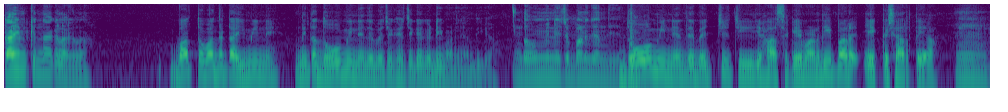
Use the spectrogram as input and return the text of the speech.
ਟਾਈਮ ਕਿੰਨਾ ਕੁ ਲੱਗਦਾ? ਵੱਧ ਤੋਂ ਵੱਧ 2.5 ਮਹੀਨੇ ਨਹੀਂ ਤਾਂ 2 ਮਹੀਨੇ ਦੇ ਵਿੱਚ ਖਿੱਚ ਕੇ ਗੱਡੀ ਬਣ ਜਾਂਦੀ ਆ। 2 ਮਹੀਨੇ ਚ ਬਣ ਜਾਂਦੀ ਹੈ 2 ਮਹੀਨੇ ਦੇ ਵਿੱਚ ਚੀਜ਼ ਹੱਸ ਕੇ ਬਣਦੀ ਪਰ ਇੱਕ ਸ਼ਰਤ ਆ। ਹੂੰ।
